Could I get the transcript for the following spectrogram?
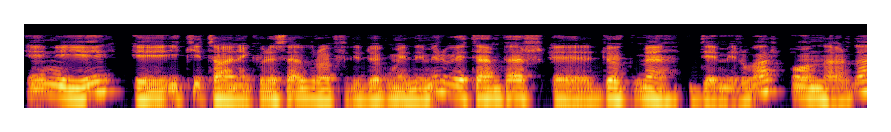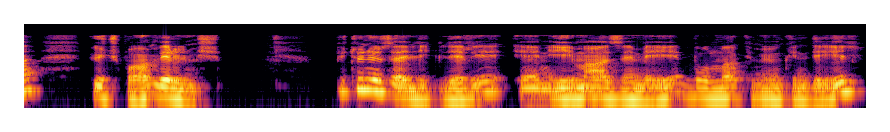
en iyi e, iki tane küresel grafitli dökme demir ve temper e, dökme demir var. Onlarda 3 puan verilmiş. Bütün özellikleri en iyi malzemeyi bulmak mümkün değil.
